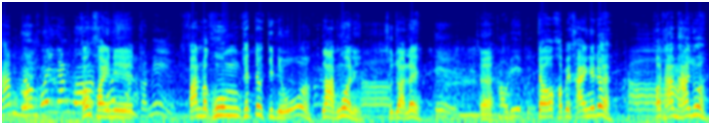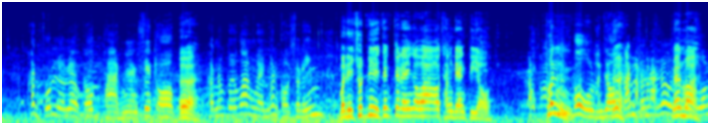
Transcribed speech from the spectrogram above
สามดวงของข่อยนี่ก็มี ฟานบักฮุงเฮ็ดเจ้ากินอยู่ลาบง่วนี่ ครับ สุดยอดเลย ตีเออ เขาดีตีเจ้าเอาเขาไปขายไงเด้อครับเขาถามหาอยู่ ขั้นฝนแล้วๆเขาผ่าแหงเสร็จออกเออ คันนั้นไปว่างไว้มันเขาสนิมบัดนี้ชุดนี้จังจะได้ก็ว่าเอาทางแดงเตียว มันโบ้หยอกกันเท่านั้นแล้วแม่นบ่ดวง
